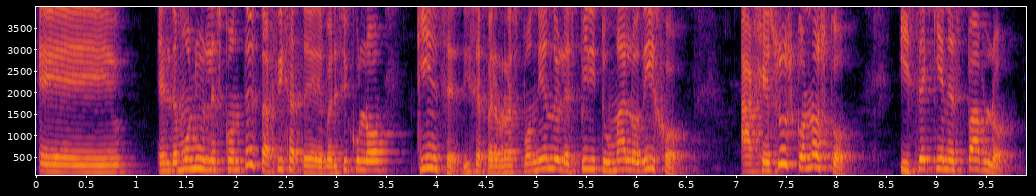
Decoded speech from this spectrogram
eh, el demonio les contesta, fíjate, versículo 15, dice, pero respondiendo el espíritu malo dijo, a Jesús conozco y sé quién es Pablo,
